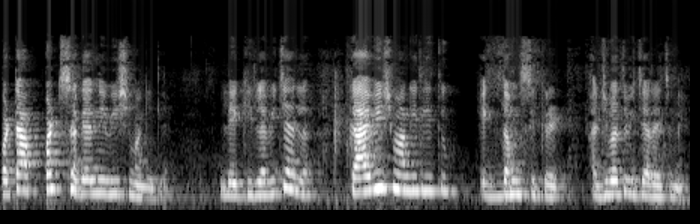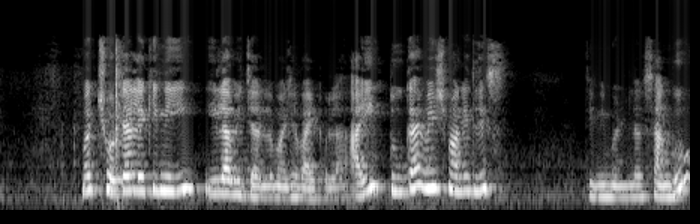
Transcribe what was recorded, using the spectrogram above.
पटापट सगळ्यांनी विष मागितल्या लेकीला विचारलं काय विष मागितली तू? एकदम सिक्रेट अजिबात विचारायचं नाही. मग छोट्या लेकीनी हिला विचारलं माझ्या बायकोला आई तू काय विष मागितलीस? तिने म्हणलं सांगू?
